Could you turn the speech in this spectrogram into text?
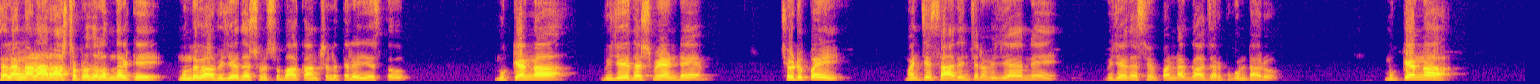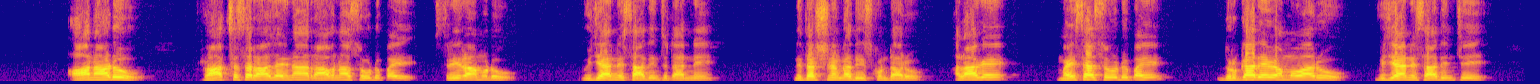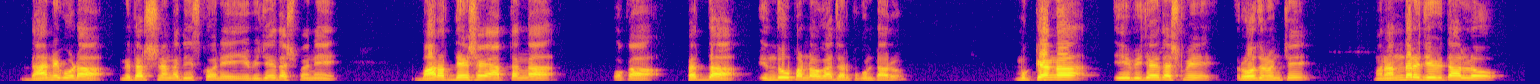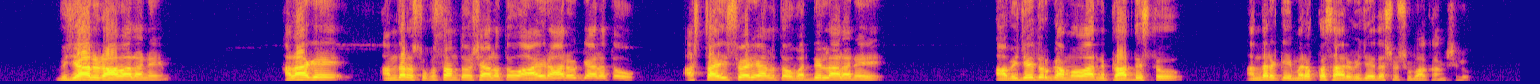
తెలంగాణ రాష్ట్ర ప్రజలందరికీ ముందుగా విజయదశమి శుభాకాంక్షలు తెలియజేస్తూ ముఖ్యంగా విజయదశమి అంటే చెడుపై మంచి సాధించిన విజయాన్ని విజయదశమి పండగగా జరుపుకుంటారు. ముఖ్యంగా ఆనాడు రాక్షస రాజైన రావణాసురుడిపై శ్రీరాముడు విజయాన్ని సాధించడాన్ని నిదర్శనంగా తీసుకుంటారు. అలాగే మహిషాసురుడిపై దుర్గాదేవి అమ్మవారు విజయాన్ని సాధించి దాన్ని కూడా నిదర్శనంగా తీసుకొని ఈ విజయదశమిని భారతదేశ వ్యాప్తంగా ఒక పెద్ద హిందూ పండుగగా జరుపుకుంటారు. ముఖ్యంగా ఈ విజయదశమి రోజు నుంచి మనందరి జీవితాల్లో విజయాలు రావాలని అలాగే అందరూ సుఖ సంతోషాలతో ఆయుర ఆరోగ్యాలతో అష్ట ఐశ్వర్యాలతో వర్ధిల్లాలని ఆ విజయదుర్గ అమ్మవారిని ప్రార్థిస్తూ అందరికీ మరొక్కసారి విజయదశమి శుభాకాంక్షలు.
